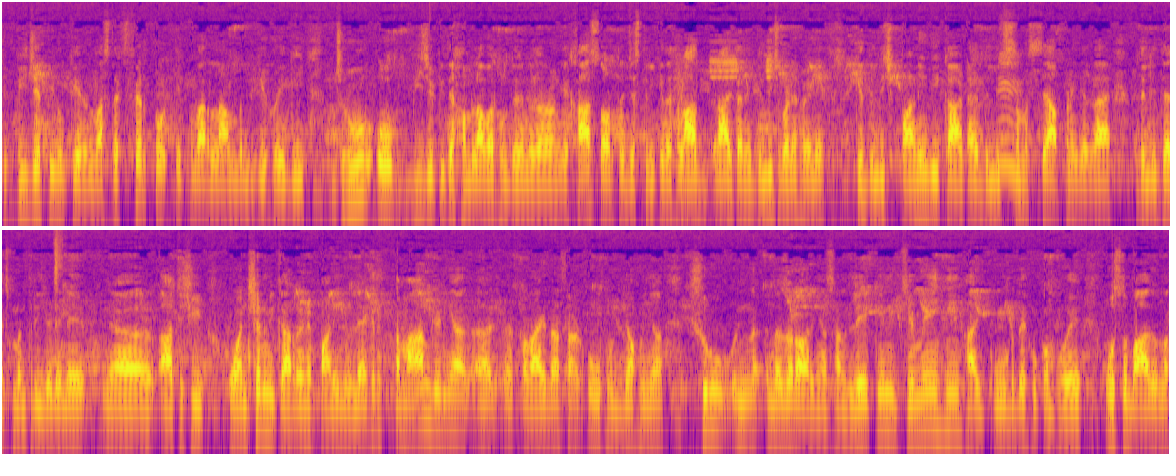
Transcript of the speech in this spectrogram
ਕਿ ਬੀਜੇਪੀ ਨੂੰ ਘੇਰਨ ਵਾਸਤੇ ਫਿਰ ਤੋਂ ਇੱਕ ਵਾਰ ਲਾਮਬੰਦਗੀ ਹੋਏਗੀ। ਜ਼ਰੂਰ ਉਹ ਬੀਜੇਪੀ ਤੇ ਹਮਲਾਵਰ ਹੁੰਦੇ ਹੋਏ ਨਜ਼ਰ ਆਉਣਗੇ। ਖਾਸ ਤੌਰ ਤੇ ਜਿਸ ਤਰੀਕੇ ਦੇ ਹਾਲਾਤ ਰਾਜਧਾਨੀ ਦਿੱਲੀ 'ਚ ਬਣੇ ਹੋਏ ਨੇ ਕਿ ਦਿੱਲੀ 'ਚ ਪਾਣੀ ਦੀ ਘਾਟ ਹੈ ਦਿੱਲੀ 'ਚ ਸਮੱਸਿਆ ਆਪਣੀ ਜਗ੍ਹਾ ਹੈ ਦਿੱਲੀ ਦੇ ਅੱਜ ਮੰਤਰੀ ਜਿਹੜੇ ਨੇ ਅਹ, ਆਤਿਸ਼ੀ ਉਹ ਅਨਸ਼ਨ ਵੀ ਕਰ ਰਹੇ ਨੇ ਪਾਣੀ ਨੂੰ ਲੈ ਕੇ ਤੇ तमाम ਜਿਹੜੀਆਂ ਅਹ, ਕਵਾਇਦਾਂ ਸਨ ਉਹ ਹੁੰਦੀਆਂ ਹੋਈਆਂ ਸ਼ੁਰੂ ਨ- ਨਜ਼ਰ ਆ ਰਹੀਆਂ ਸਨ ਲੇਕਿਨ ਜਿਵੇਂ ਹੀ ਹਾਈ ਕੋਰਟ ਦੇ ਹੁਕਮ ਹੋਏ ਉਸ ਤੋਂ ਬਾਅਦ ਉਹਨਾਂ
